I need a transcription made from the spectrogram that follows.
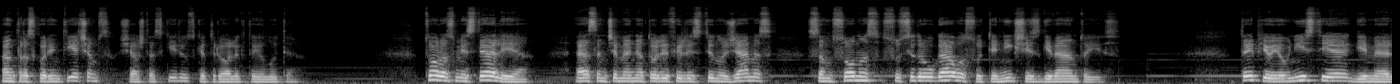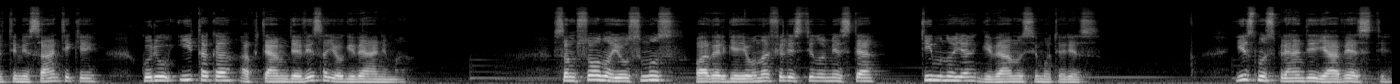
Antras korintiečiams, šeštas skyrius, keturiolikta eilutė. Toros miestelėje, esančiame netoli Filistinų žemės, Samsonas susidraugavo su tenykščiais gyventojais. Taip jo jaunystėje gimė artimi santykiai, kurių įtaka aptemdė visą jo gyvenimą. Samsono jausmus pavergė jauna Filistinų mieste Timnoje gyvenusi moteris. Jis nusprendė ją vesti.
